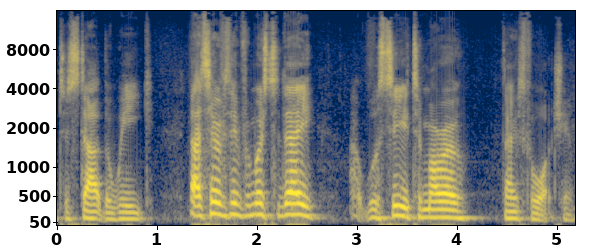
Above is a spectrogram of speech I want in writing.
to start the week. That's everything from us today. Uh, we'll see you tomorrow. Thanks for watching.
